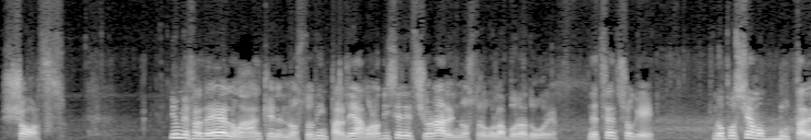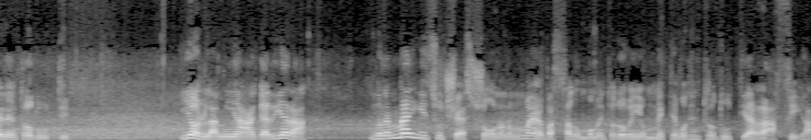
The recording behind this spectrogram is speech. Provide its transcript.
shorts. Io e mio fratello, ma anche nel nostro team, parliamo no? di selezionare il nostro collaboratore, nel senso che non possiamo buttare dentro tutti. Io nella mia carriera non è mai successo, non è mai passato un momento dove io mettevo dentro tutti a raffica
